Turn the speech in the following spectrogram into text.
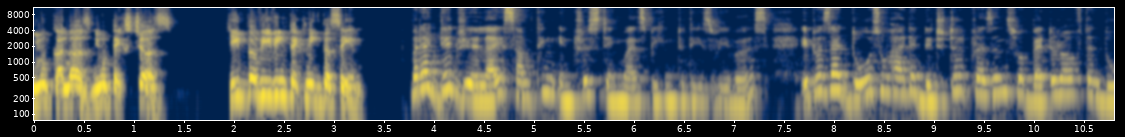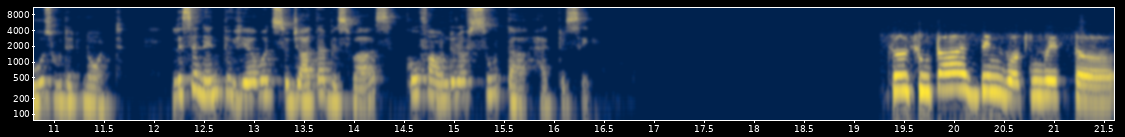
new colours new textures keep the weaving technique the same But I did realize something interesting while speaking to these weavers. It was that those who had a digital presence were better off than those who did not. Listen in to hear what Sujata Biswas, co founder of Suta, had to say. So Suta has been working with uh,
